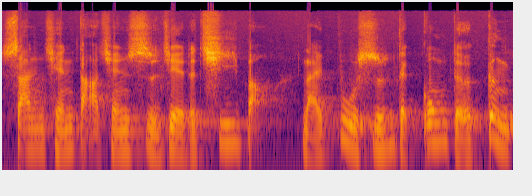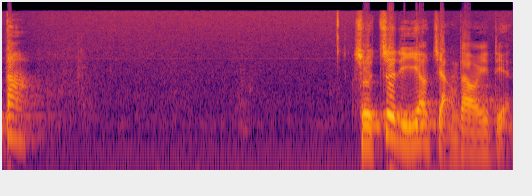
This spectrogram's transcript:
三千大千世界的七宝来布施的功德更大，所以这里要讲到一点，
